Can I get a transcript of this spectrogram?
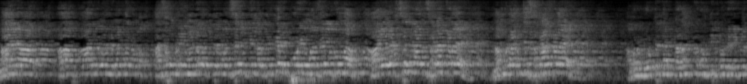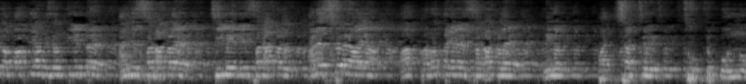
നായനാർ ആ പാർലമെന്റ് മണ്ഡലം അസംബ്ലി മണ്ഡലത്തിൽ മത്സരിക്കുന്ന തിക്കരിപ്പൂരിൽ മത്സരിക്കുന്ന ആ ഇലക്ഷനിലാണ് സഖാക്കളെ നമ്മുടെ അഞ്ച് സഖാക്കളെ. അവർ വോട്ടിന്റെ കണക്ക് കൂട്ടിക്കൊണ്ടിരിക്കുന്ന പാർട്ടി ഓഫീസിൽ എത്തിയിട്ട് അഞ്ച് സഖാക്കളെ ചീമേലി സഖാക്കൾ അനശ്വരായ ആ പ്രവർത്തകരെ സഖാക്കളെ നിങ്ങൾ പച്ച ചുട്ടു കൊന്നു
